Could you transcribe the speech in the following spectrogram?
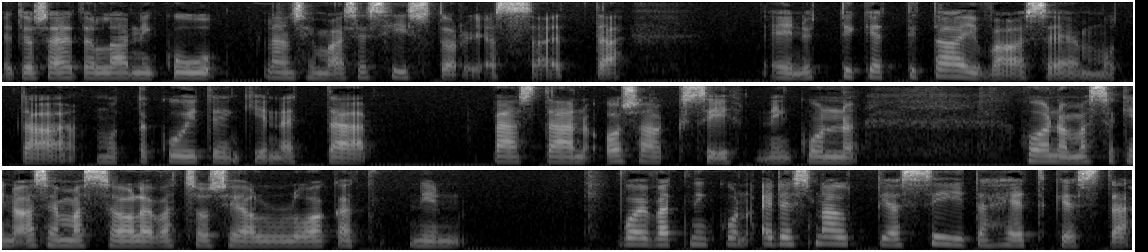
Et jos ajatellaan niin kuin länsimaisessa historiassa, että ei nyt tiketti taivaaseen, mutta, mutta kuitenkin, että päästään osaksi niin kuin huonommassakin asemassa olevat sosiaaliluokat, niin voivat niin kuin edes nauttia siitä hetkestä,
